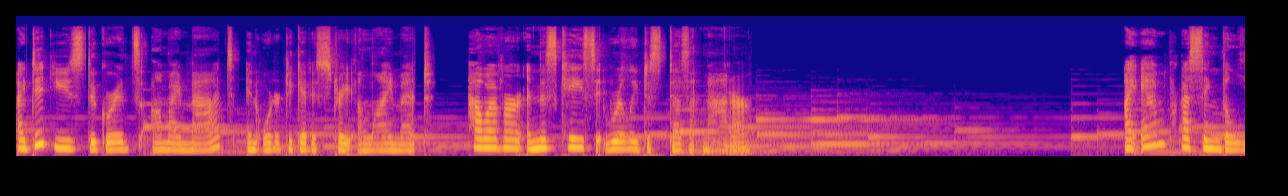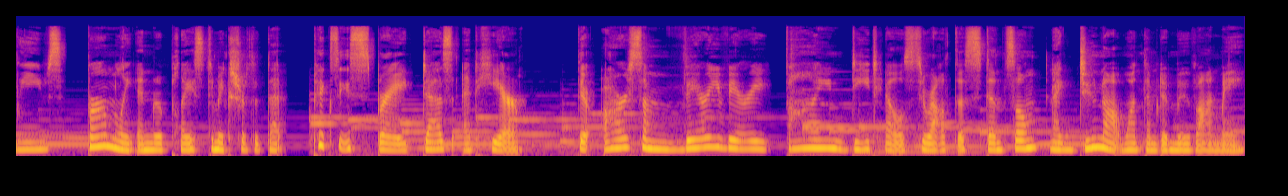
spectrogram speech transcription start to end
I did use the grids on my mat in order to get a straight alignment. However, in this case, it really just doesn't matter. I am pressing the leaves firmly in place to make sure that that pixie spray does adhere. There are some very, very fine details throughout the stencil, and I do not want them to move on me.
